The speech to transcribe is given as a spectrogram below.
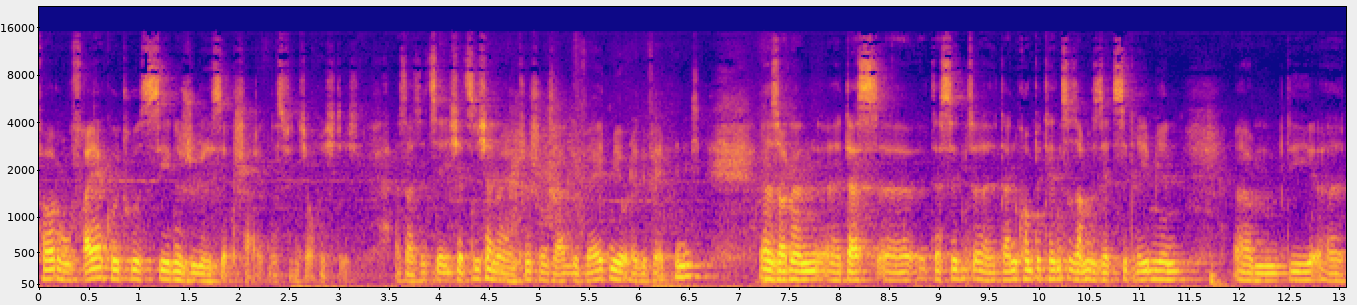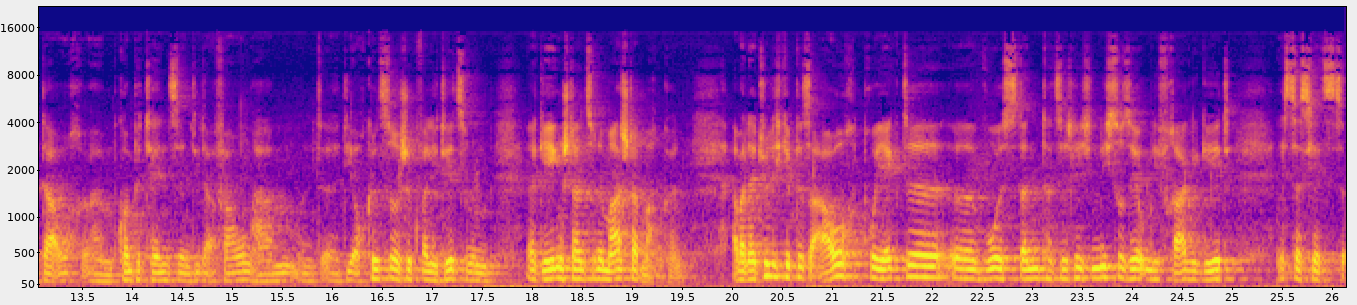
Förderung freier Kulturszene Jurys entscheiden. Das finde ich auch richtig. Also da sitze ich jetzt nicht an einem Tisch und sage, gefällt mir oder gefällt mir nicht, äh, sondern äh, das, äh, das sind äh, dann kompetent zusammengesetzte Gremien, ähm, die da auch ähm, kompetent sind, die da Erfahrung haben und die auch künstlerische Qualität zu einem Gegenstand, zu einem Maßstab machen können. Aber natürlich gibt es auch Projekte, wo es dann tatsächlich nicht so sehr um die Frage geht, ist das jetzt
